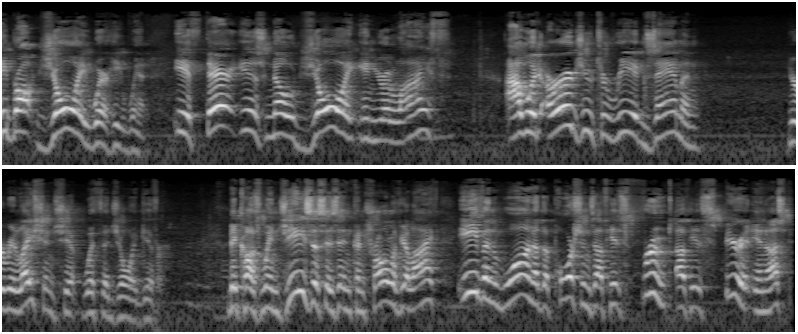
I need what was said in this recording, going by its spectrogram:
He brought joy where he went. If there is no joy in your life, I would urge you to re examine your relationship with the joy giver. Because when Jesus is in control of your life, even one of the portions of his fruit of his spirit in us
